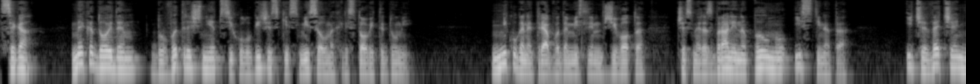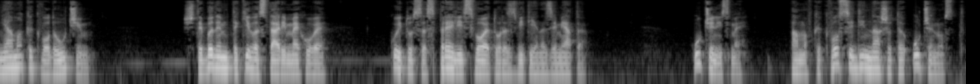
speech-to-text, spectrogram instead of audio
Сега, нека дойдем до вътрешния психологически смисъл на Христовите думи. Никога не трябва да мислим в живота, че сме разбрали напълно истината и че вече няма какво да учим. Ще бъдем такива стари мехове, които са спрели своето развитие на земята. Учени сме, ама в какво седи нашата ученост?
